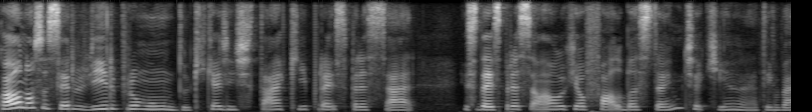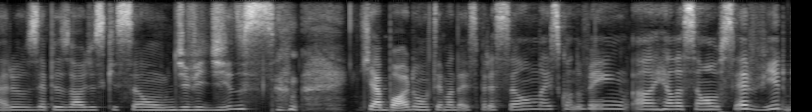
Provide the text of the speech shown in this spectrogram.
Qual é o nosso servir para o mundo? O que, que a gente está aqui para expressar? Isso da expressão é algo que eu falo bastante aqui, né? Tem vários episódios que são divididos, que abordam o tema da expressão, mas quando vem uh, em relação ao servir,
